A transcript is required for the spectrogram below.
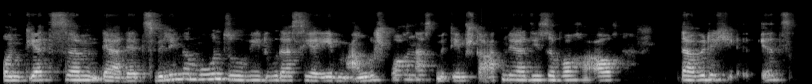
Und jetzt ähm, der, der Zwillinge-Mond, so wie du das hier eben angesprochen hast, mit dem starten wir ja diese Woche auch. Da würde ich jetzt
